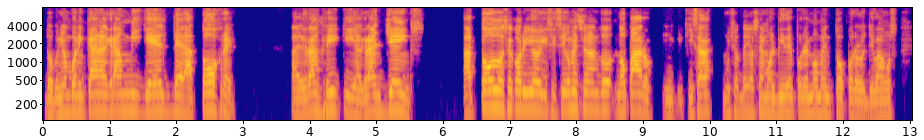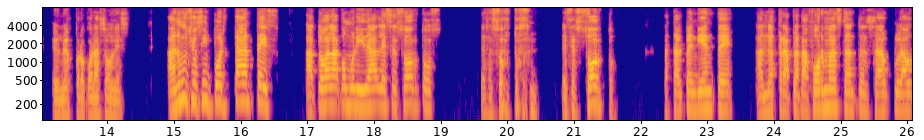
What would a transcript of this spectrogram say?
de opinión borincana, al gran Miguel de la Torre, al gran Ricky, al gran James, a todo ese corillo. Y si sigo mencionando, no paro. Y, quizás muchos de ellos se me olvide por el momento, pero los llevamos en nuestros corazones. Anuncios importantes a toda la comunidad, les exhorto, les exhorto, les exhorto a estar pendiente a nuestras plataformas, tanto en SoundCloud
